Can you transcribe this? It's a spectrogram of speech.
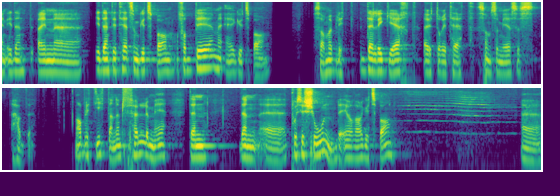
en, ident en uh, identitet som Guds barn. Og fordi vi er Guds barn, så har vi blitt delegert autoritet, sånn som Jesus hadde. Vi har blitt gitt den. Den følger med den, den uh, posisjonen det er å være Guds barn. Uh,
